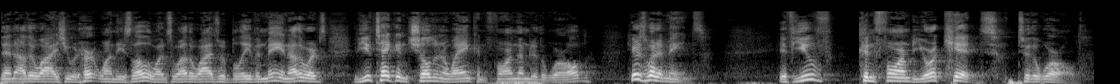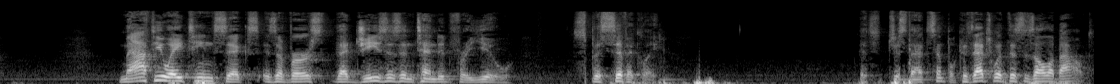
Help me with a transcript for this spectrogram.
than otherwise you would hurt one of these little ones who otherwise would believe in me. In other words, if you've taken children away and conformed them to the world, here's what it means. If you've conformed your kids to the world, Matthew 18:6 is a verse that Jesus intended for you specifically. It's just that simple because that's what this is all about.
